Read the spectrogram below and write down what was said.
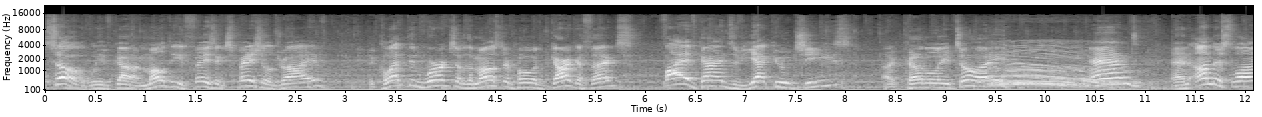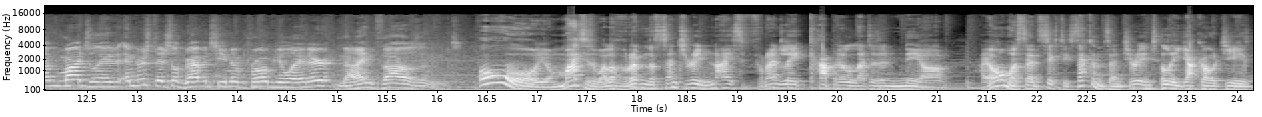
So, we've got a multi-phasic spatial drive, the collected works of the monster poet Gargathex, five kinds of Yaku cheese, a cuddly toy, and an underslung modulated interstitial gravitino probulator 9000. Oh, you might as well have written the century nice, friendly capital letters in neon. I almost said 62nd century until the Yakko cheese,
